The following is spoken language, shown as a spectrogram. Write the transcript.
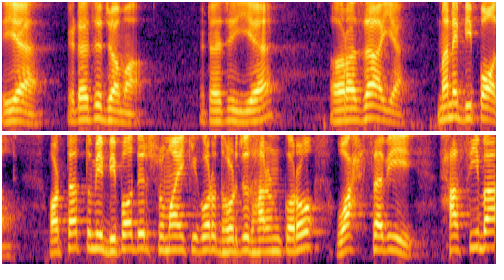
ইয়া এটা হচ্ছে জমা। এটা হচ্ছে ইয়া রাজা ইয়া মানে বিপদ। অর্থাৎ তুমি বিপদের সময় কি করো? ধৈর্য ধারণ করো। ওয়াহসাবি, হাসিবা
